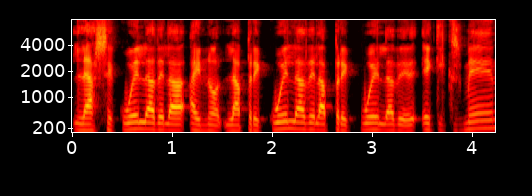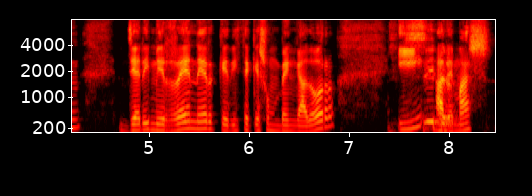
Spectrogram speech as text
la secuela de la. Ay, no, la precuela de la precuela de X-Men, Jeremy Renner, que dice que es un vengador. Y además.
